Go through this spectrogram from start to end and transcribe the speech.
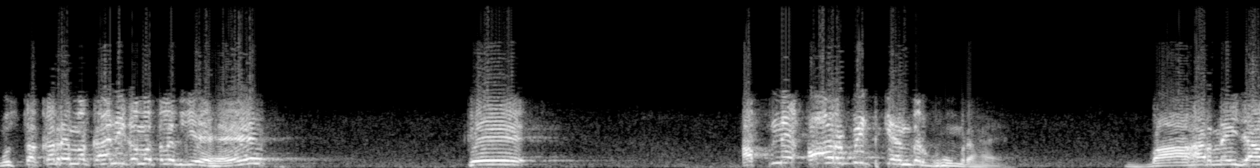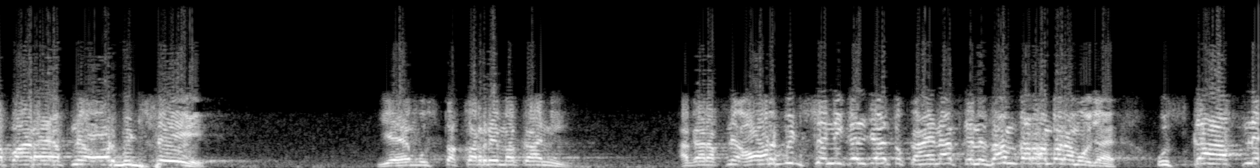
مستقر مکانی کا مطلب یہ ہے کہ اپنے آربٹ کے اندر گھوم رہا ہے۔ باہر نہیں جا پا رہا ہے اپنے آربٹ سے۔ یہ ہے مستقر مکانی۔ اگر اپنے آربٹ سے نکل جائے تو کائنات کا نظام درام برہم ہو جائے۔ اس کا اپنے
